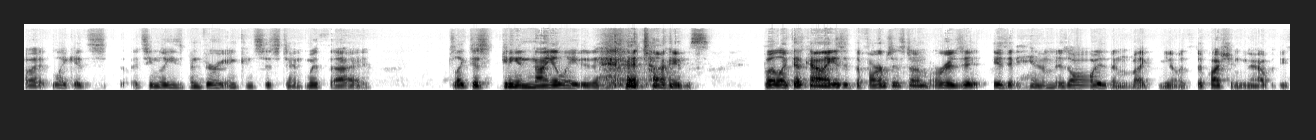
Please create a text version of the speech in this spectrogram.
but like it's it seems like he's been very inconsistent with uh, like just getting annihilated at times. But like that's kind of like, is it the farm system or is it is it him? Has always been like you know it's the question you have with these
